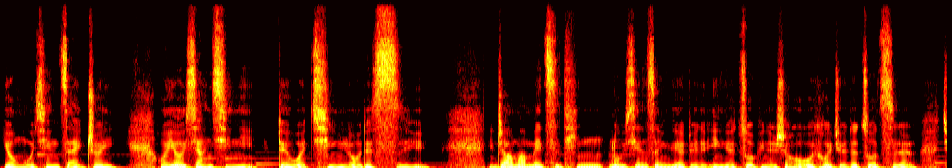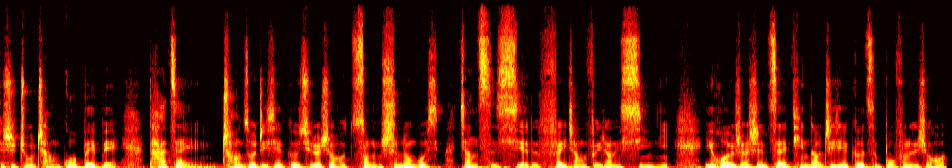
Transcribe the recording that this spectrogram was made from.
有母亲在追，我又想起你对我轻柔的私语。你知道吗？每次听陆先生乐队的音乐作品的时候，我会觉得作词人就是主唱郭贝贝，他在创作这些歌曲的时候，总是能够将词写得非常非常细腻，亦或者说是在听到这些歌词部分的时候，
